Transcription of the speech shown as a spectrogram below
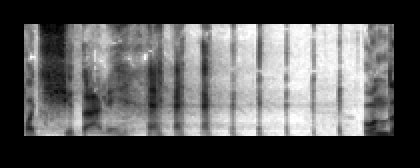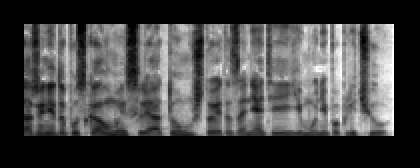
подсчитали. Он даже не допускал мысли о том, что это занятие ему не по плечу.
